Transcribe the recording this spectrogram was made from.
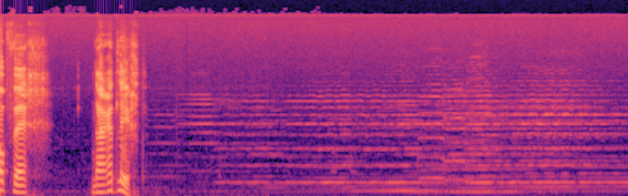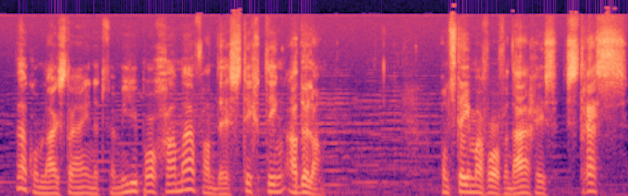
Op weg naar het licht. Welkom luisteraar in het familieprogramma van de Stichting Adulam. Ons thema voor vandaag is stress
